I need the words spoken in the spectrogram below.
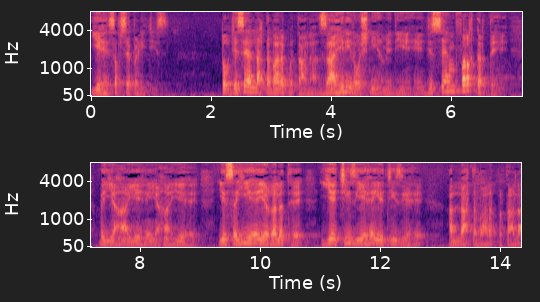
یہ ہے سب سے بڑی چیز۔ تو جیسے اللہ تبارک و تعالیٰ ظاہری روشنی ہمیں دیے ہیں، جس سے ہم فرق کرتے ہیں، بھئی یہاں یہ ہے، یہاں یہ ہے، یہ صحیح ہے، یہ غلط ہے، یہ چیز یہ ہے، یہ چیز یہ ہے۔ اللہ تبارک تعالیٰ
